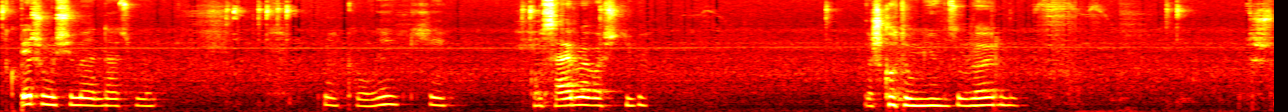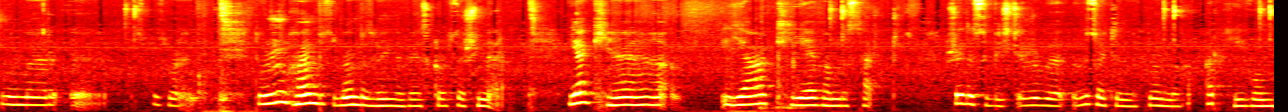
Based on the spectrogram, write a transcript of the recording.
Tylko pierwszy musimy dać mu nakołyki. Konserwę właściwie. Nasz kotą mięsożerny. Numer... Y. To użyłem pozwolenia pozwolenia na wyjazd Schimera. Jakie... Jakie wam dostarczyć? Przejdę osobiście, żeby wysłać ten dokument do archiwum.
